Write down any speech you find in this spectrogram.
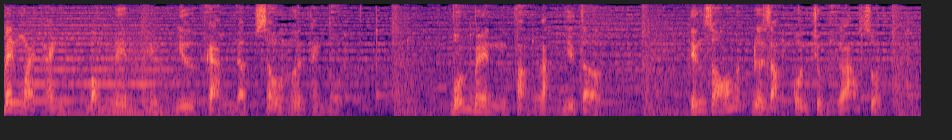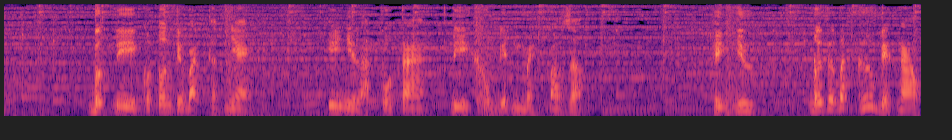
Bên ngoài thành bóng đêm hình như càng đậm sâu hơn thành nội. Bốn bên phẳng lặng như tờ. Tiếng gió đưa giọng côn trùng lão ruột. Bước đi của Tôn Tiểu Bạch thật nhẹ Y như là cô ta đi không biết mệt bao giờ. Hình như đối với bất cứ việc nào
